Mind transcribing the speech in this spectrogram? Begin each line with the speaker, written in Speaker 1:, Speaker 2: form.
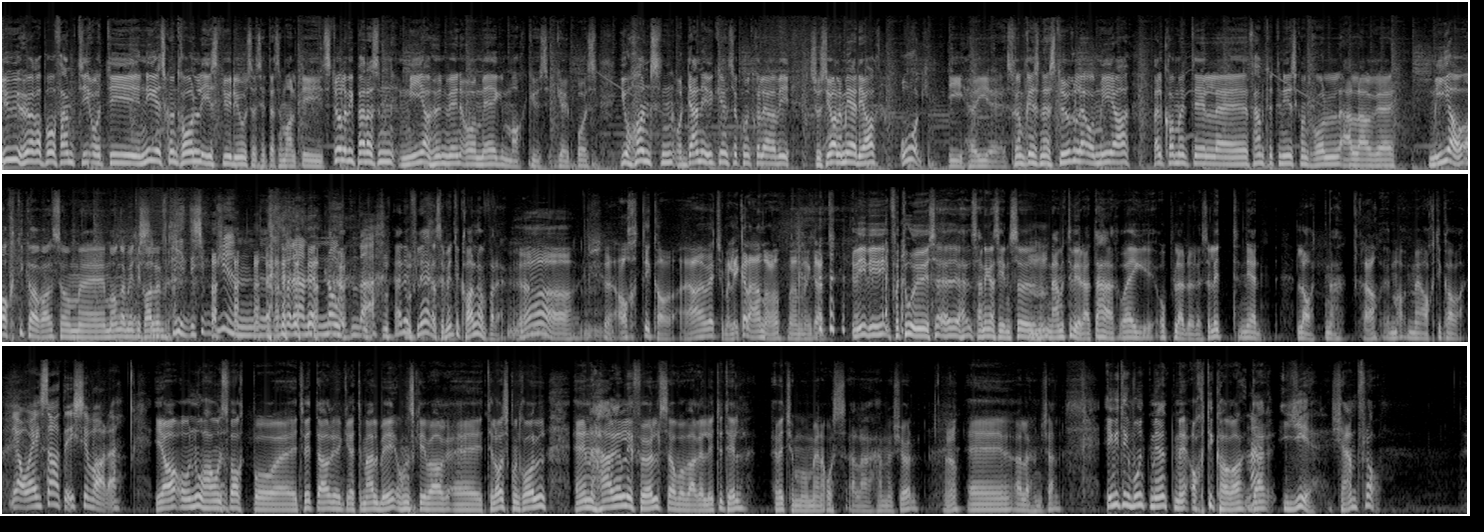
Speaker 1: Du hører på 5080 Nyhetskontroll. I studio så sitter som alltid Sturlevik Pedersen, Mia Hundvin og meg, Markus Gaupås Johansen. Og denne uken så kontrollerer vi sosiale medier og de høye strømprisene. Sturle og Mia, velkommen til eh, 5080 Nyhetskontroll, eller eh, Mia og Artikara, som eh, mange har begynt å kalle den.
Speaker 2: Gidd ikke begynne på den noten der.
Speaker 1: Ja, det er flere som har begynt å kalle den for det.
Speaker 3: Ja, Artikara. Ja, jeg vet ikke om jeg liker det ennå, men greit.
Speaker 1: Vi, vi, for to eh, sendinger siden så nevnte vi jo dette her, og jeg opplevde det så litt nedlatende
Speaker 3: Ja.
Speaker 1: med Artigkarer.
Speaker 2: Ja, og jeg sa at det ikke var det.
Speaker 1: Ja, og nå har hun svart på eh, Twitter, Grete Melby, hun skriver eh, til oss, Kontrollen, en herlig følelse av å være lyttet til. Jeg vet ikke om hun mener oss eller henne sjøl.
Speaker 3: Ja.
Speaker 1: Eh, eller hun selv. Ingenting vondt ment med Artigkarer der J kjem fra.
